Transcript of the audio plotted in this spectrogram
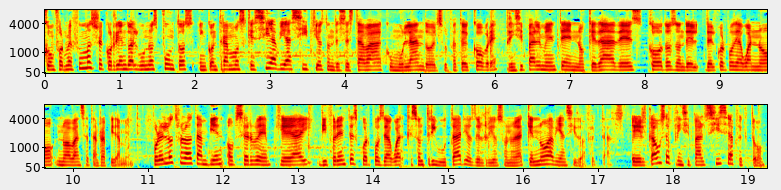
Conforme fuimos recorriendo algunos puntos, encontramos que sí había sitios donde se estaba acumulando el sulfato de cobre, principalmente en oquedades, codos, donde el del cuerpo de agua no, no avanza tan rápidamente. Por el otro lado, también observé que hay diferentes cuerpos de agua que son tributarios del río Sonora que no habían sido afectados. El cauce principal sí se afectó.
